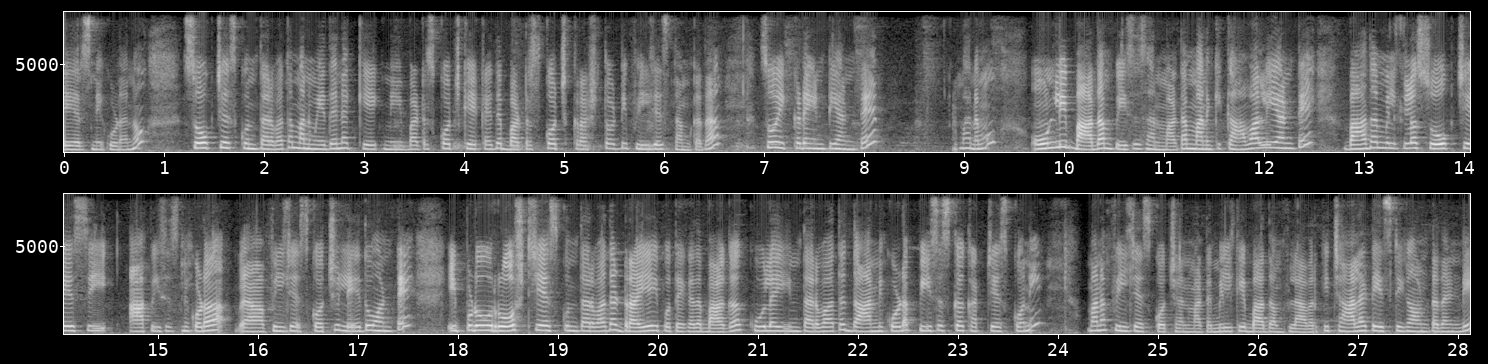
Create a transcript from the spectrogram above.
లేయర్స్ని కూడాను. సోక్ చేసుకున్న తర్వాత మనం ఏదైనా కేక్ని బటర్ స్కాచ్ కేక్ అయితే బటర్ స్కాచ్ క్రష్ తోటి ఫిల్ చేస్తాం కదా. సో ఇక్కడ ఏంటి అంటే మనము ఓన్లీ బాదం పీసెస్ అనమాట మనకి కావాలి అంటే బాదం మిల్క్లో సోక్ చేసి ఆ పీసెస్ని కూడా ఫిల్ చేసుకోవచ్చు. లేదు అంటే ఇప్పుడు రోస్ట్ చేసుకున్న తర్వాత డ్రై అయిపోతాయి కదా బాగా కూల్ అయిన తర్వాత దాన్ని కూడా పీసెస్గా కట్ చేసుకొని మనం ఫిల్ చేసుకోవచ్చు అనమాట మిల్కీ బాదం ఫ్లేవర్కి చాలా టేస్టీగా ఉంటుందండి.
